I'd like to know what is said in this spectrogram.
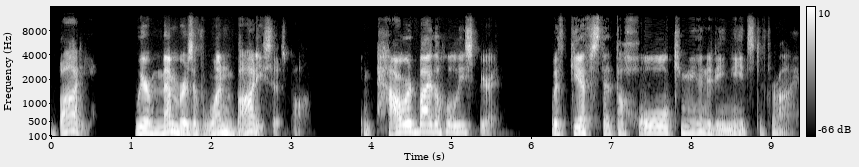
body. We are members of one body, says Paul, empowered by the Holy Spirit with gifts that the whole community needs to thrive.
